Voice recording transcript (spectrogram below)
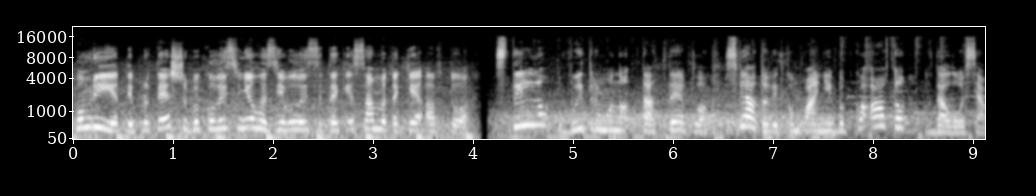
помріяти про те, щоб колись в нього з'явилося таке саме таке авто. Стильно, витримано та тепло. Свято від компанії Бибко Авто вдалося.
